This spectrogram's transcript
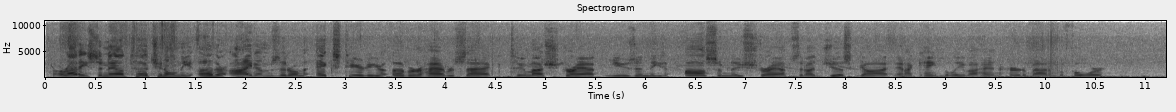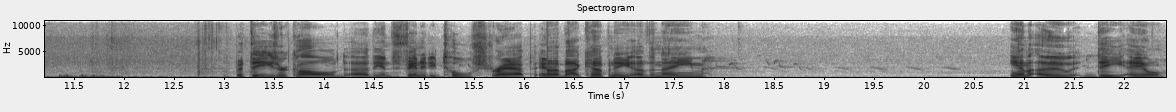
Alrighty, so now touching on the other items that are on the exterior of our haversack to my strap using these awesome new straps that I just got and I can't believe I hadn't heard about them before. But these are called uh, the Infinity Tool Strap uh, by a company of the name MODL.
